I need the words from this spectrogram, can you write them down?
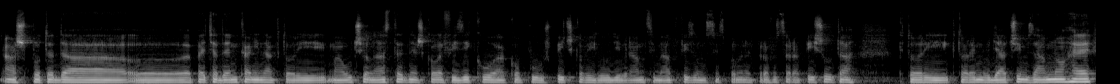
Až po teda uh, Peťa Demkanina, ktorý ma učil na strednej škole fyziku a kopu špičkových ľudí v rámci matfizu, musím spomenúť profesora Pišuta, ktorý, ktorému vďačím za mnohé.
